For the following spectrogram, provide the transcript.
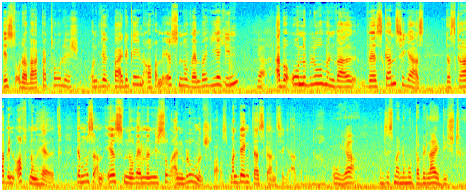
ist oder war katholisch. Und wir beide gehen auch am 1. November hier hin. Ja. Aber ohne Blumen, weil wer das ganze Jahr das Grab in Ordnung hält, der muss am 1. November nicht so einen Blumenstrauß. Man denkt das ganze Jahr dran. Oh ja, sonst ist meine Mutter beleidigt.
